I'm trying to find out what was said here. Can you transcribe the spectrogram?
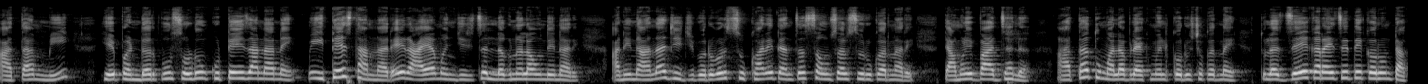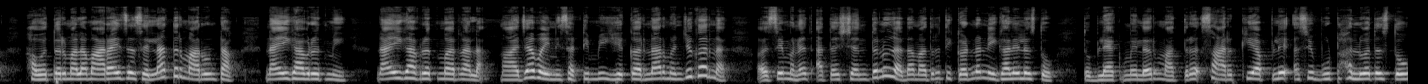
आता मी हे पंढरपूर सोडून कुठेही जाणार नाही. मी इथेच थांबणार आहे राया मंजिरीचं लग्न लावून देणार आहे. आणि नानाजीजीबरोबर सुखाने त्यांचा संसार सुरू करणार आहे. त्यामुळे बाद झालं. आता तू मला ब्लॅकमेल करू शकत नाही. तुला जे करायचे ते करून टाक. हवं तर मला मारायचं असेल ना तर मारून टाक. नाही घाबरत मी. नाही घाबरत मरणाला. माझ्या बहिणीसाठी मी हे करणार म्हणजे करणार असे म्हणत आता शंतनू दादा मात्र तिकडनं निघालेला असतो. तो ब्लॅकमेलर मात्र सारखी आपले असे बूट हलवत असतो.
